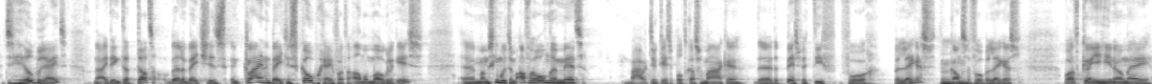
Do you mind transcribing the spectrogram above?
het is heel breed. Nou, ik denk dat dat wel een beetje, een, een klein beetje een scope geeft wat er allemaal mogelijk is. Maar misschien moeten we hem afronden met waar we natuurlijk deze podcast van maken, de, de perspectief voor beleggers, de kansen voor beleggers. Wat kun je hier nou mee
